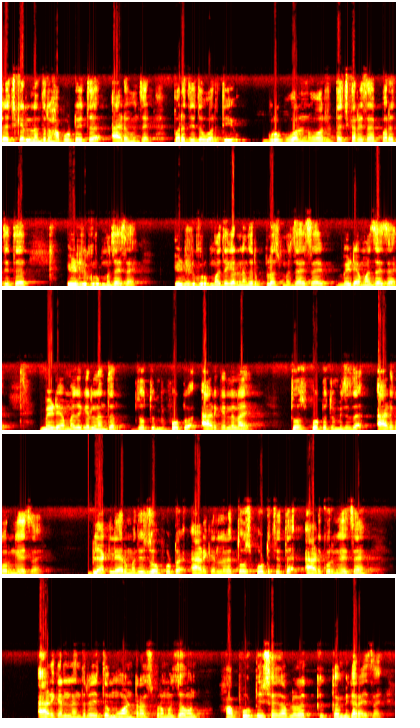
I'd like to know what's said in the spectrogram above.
टच केल्यानंतर हा फोटो इथं ॲड होऊन जाईल. परत इथं वरती ग्रुप वनवर टच करायचा आहे. परत इथं एडिट ग्रुपमध्ये जायचं आहे. एडिट ग्रुपमध्ये गेल्यानंतर प्लसमध्ये जायचं आहे. मीडियामध्ये जायचं आहे. मीडियामध्ये गेल्यानंतर जो तुम्ही फोटो ॲड केलेला आहे तोच फोटो तुम्ही तिथं ॲड करून घ्यायचा आहे. ब्लॅक लेअरमध्ये जो फोटो ॲड केलेला आहे तोच फोटो तिथं ॲड करून घ्यायचा आहे. ॲड केल्यानंतर इथं मोहन ट्रान्सफॉर्मर ट्रान्सफरमध्ये जाऊन हा फोटो साईज आपल्याला क कमी करायचा आहे.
